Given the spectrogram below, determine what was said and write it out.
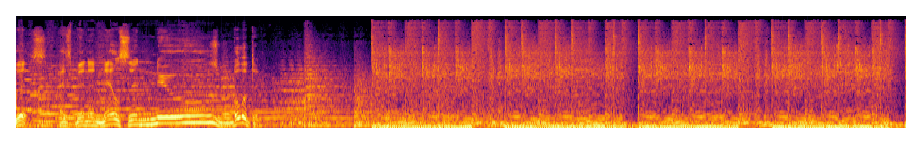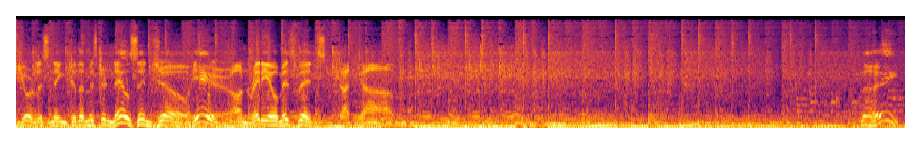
This has been a Nailsin News Bulletin. You're listening to the Mr. Nailsin Show here on RadioMisfits.com. Hey,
